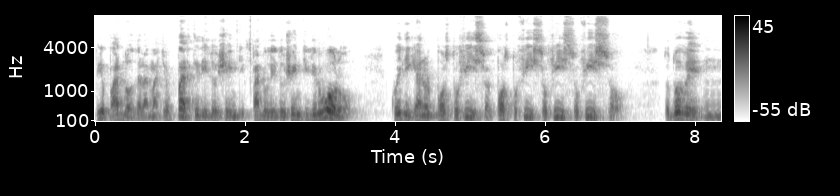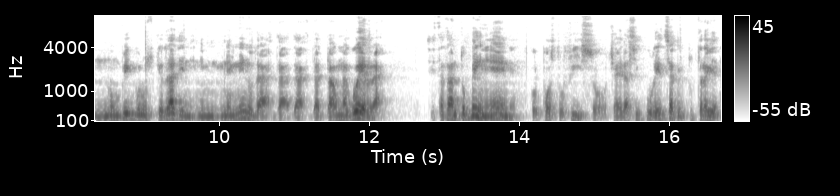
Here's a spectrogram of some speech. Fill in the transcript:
io parlo della maggior parte dei docenti, parlo dei docenti di ruolo, quelli che hanno il posto fisso, il posto fisso, fisso, fisso, dove non vengono schiodati nemmeno da, da, da, da una guerra. Si sta tanto bene eh, col posto fisso, c'è la sicurezza per tutta la vita.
